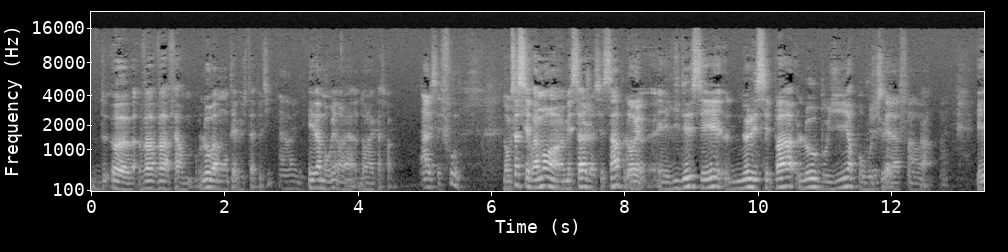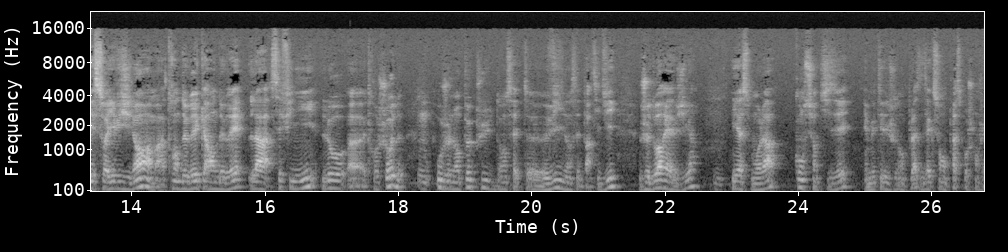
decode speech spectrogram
De- va, va faire, l'eau va monter petit à petit Ah oui. et va mourir dans la, dans la casserole. Ah oui, c'est fou. Donc ça c'est vraiment un message assez simple. Oui. Et l'idée c'est ne laissez pas l'eau bouillir pour vous. Jusqu'à la fin. ouais. Voilà. Et soyez vigilants, à 30 degrés, 40 degrés, là c'est fini, l'eau euh, est trop chaude, Mm. ou je n'en peux plus dans cette euh, vie, dans cette partie de vie, je dois réagir. Mm. Et à ce moment-là, conscientisez et mettez des choses en place, des actions en place pour changer.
